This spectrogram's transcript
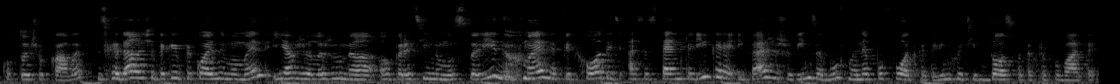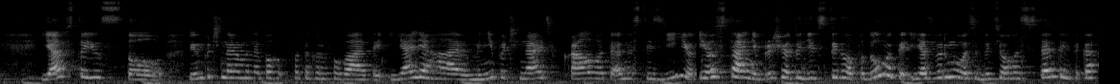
ковточок кави. Згадала, що такий прикольний момент, і я вже лежу на операційному столі. До мене підходить асистент лікаря і каже, що він забув мене пофоткати. Він хотів досфотографувати. Я встаю з столу, він починає мене фотографувати. Я лягаю, мені починають вкалувати анестезію. І останнє, про що я тоді встигла подумати, я звернулася до цього асистента і така:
